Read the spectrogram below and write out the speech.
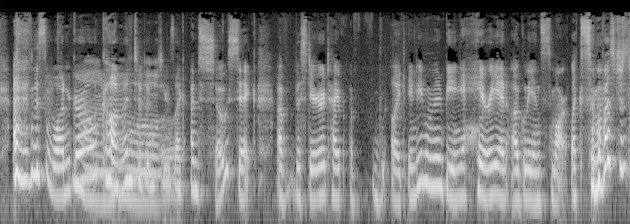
And then this one girl Oh, commented, and she was like, I'm so sick of the stereotype of like Indian women being hairy and ugly and smart. Like, some of us just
